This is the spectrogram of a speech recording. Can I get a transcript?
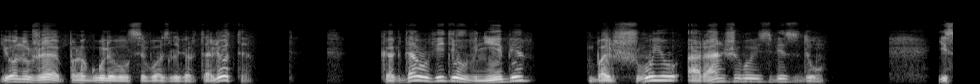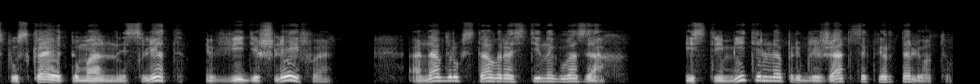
и он уже прогуливался возле вертолета, когда увидел в небе большую оранжевую звезду. Испуская туманный след в виде шлейфа, она вдруг стала расти на глазах и стремительно приближаться к вертолету.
